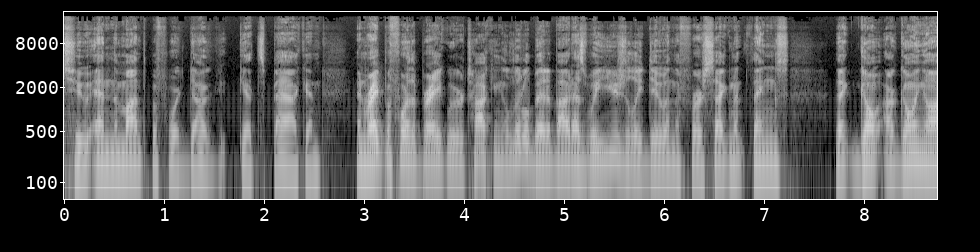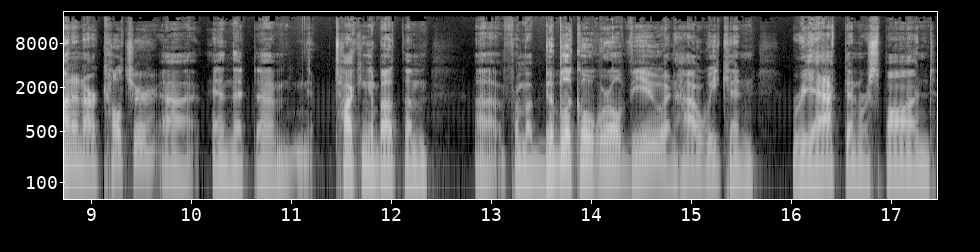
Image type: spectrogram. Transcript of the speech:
to end the month before Doug gets back. And, and right before the break, we were talking a little bit about, as we usually do in the first segment, things that go are going on in our culture uh, and that um, talking about them uh, from a biblical worldview and how we can react and respond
